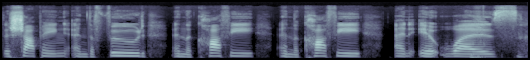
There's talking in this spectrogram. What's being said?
the shopping and the food and the coffee and the coffee. And it was.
